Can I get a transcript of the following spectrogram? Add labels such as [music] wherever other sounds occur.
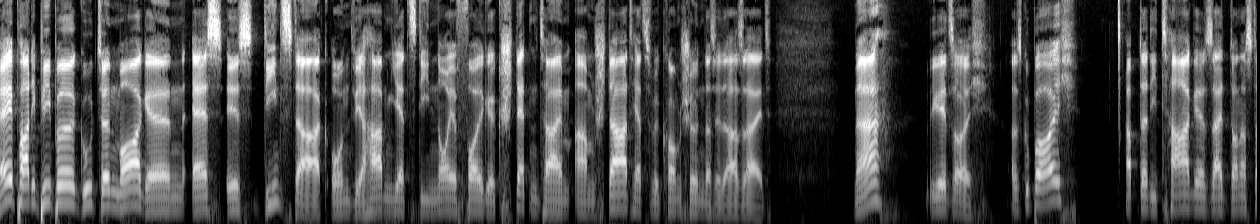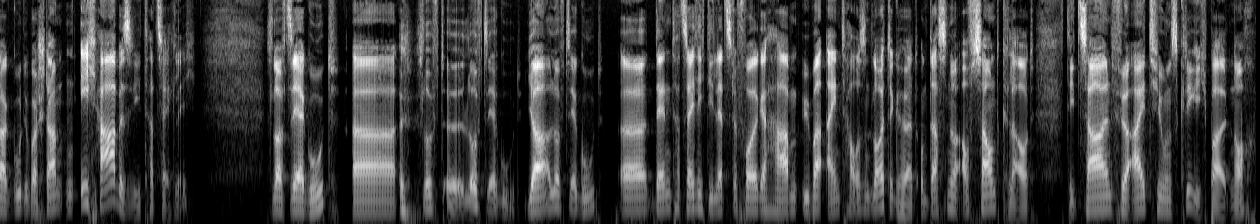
Hey Party People, guten Morgen. Es ist Dienstag und wir haben jetzt die neue Folge Gstettentime am Start. Herzlich willkommen, schön, dass ihr da seid. Na, wie geht's euch? Alles gut bei euch? Habt ihr die Tage seit Donnerstag gut überstanden? Ich habe sie tatsächlich. Es läuft sehr gut. Äh, es läuft, äh, läuft sehr gut. Ja, läuft sehr gut äh, denn tatsächlich die letzte Folge haben über 1000 Leute gehört und das nur auf Soundcloud. Die Zahlen für iTunes kriege ich bald noch.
